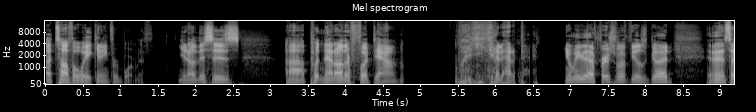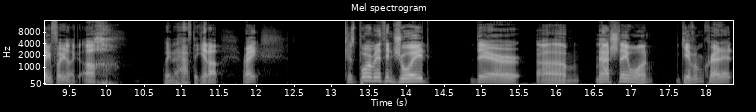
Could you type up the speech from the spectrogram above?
a tough awakening for Bournemouth. You know, this is uh, putting that other foot down when you get out of bed. You know, maybe that first foot feels good, and then the second foot you're like, oh, wait, I have to get up, right? Because Bournemouth enjoyed their um, match day one. Give them credit.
